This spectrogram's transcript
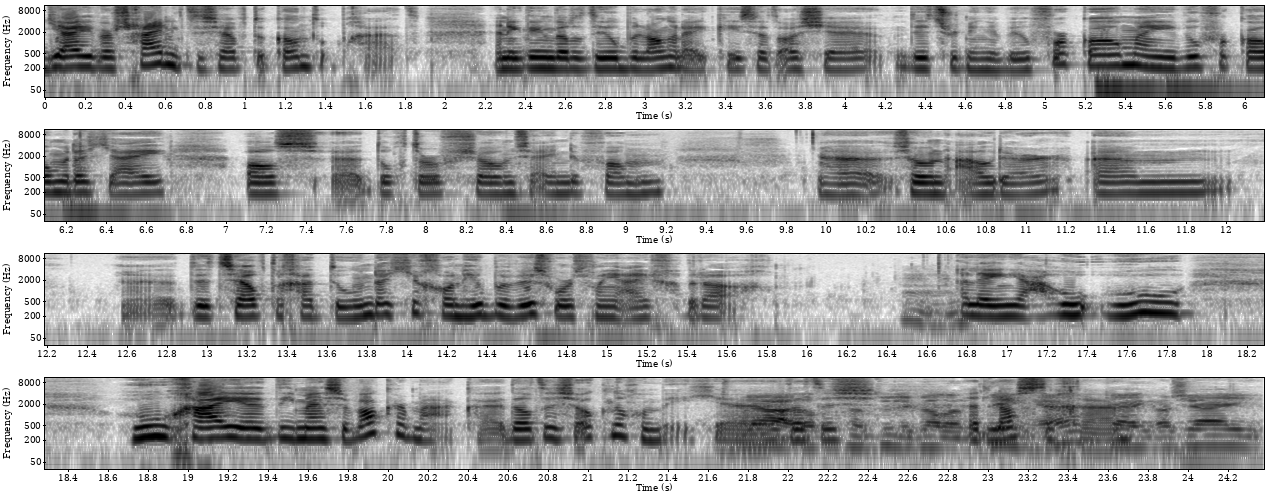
jij waarschijnlijk dezelfde kant op gaat. En ik denk dat het heel belangrijk is dat als je dit soort dingen wil voorkomen en je wil voorkomen dat jij als eh, dochter of zoon zijnde van eh, zo'n ouder ehm, eh, hetzelfde gaat doen, dat je gewoon heel bewust wordt van je eigen gedrag. Mhm. Alleen ja, hoe, hoe, hoe ga je die mensen wakker maken? Dat is ook nog een beetje. ja, dat, is natuurlijk wel een het ding. lastige. Hè? Kijk, als jij...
